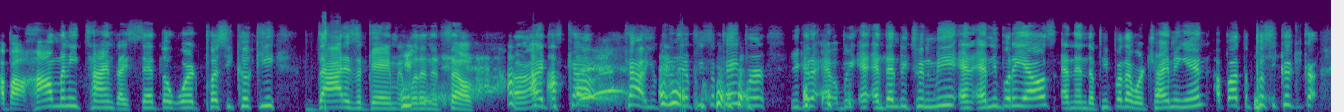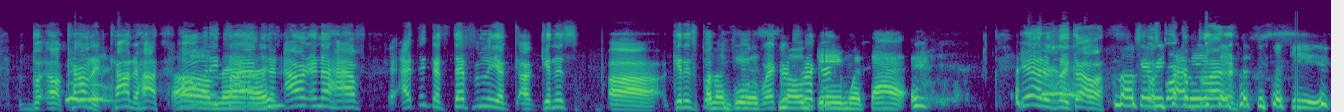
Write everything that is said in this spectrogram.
about how many times I said the word pussy cookie, that is a game within itself. All right, just count, count. You get a piece of paper. You're gonna, and then between me and anybody else, and then the people that were chiming in about the pussy cookie, co- but uh, count it, count it. How how Oh, many times in an hour and a half? I think that's definitely a, a Guinness uh Guinness Book of World Records smoke record. game with that. Yeah, it's like uh, Smoke every time you say pussy cookie.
